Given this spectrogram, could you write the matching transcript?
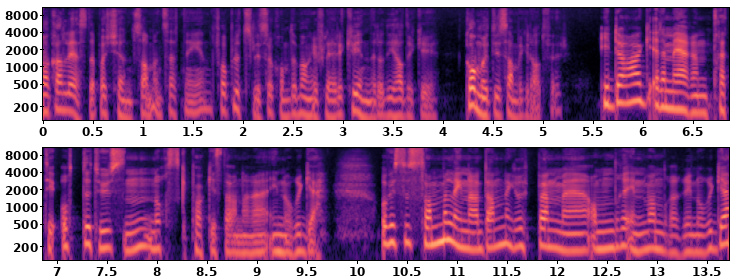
Man kan lese det på kjønnssammensetningen, for plutselig så kom det mange flere kvinner, og de hadde ikke kommet i samme grad før. I dag er det mer enn 38 000 norskpakistanere i Norge. Og hvis du sammenligner denne gruppen med andre innvandrere i Norge,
